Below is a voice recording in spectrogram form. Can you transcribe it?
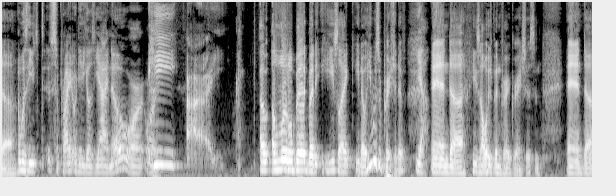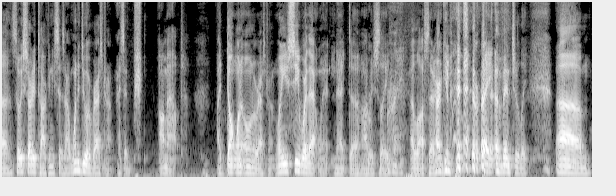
uh, Was he surprised, or did he goes, "Yeah, I know," or, or he, I, a, a little bit, but he's like, you know, he was appreciative. Yeah. And, uh, he's always been very gracious. And, and, uh, so he started talking. He says, I want to do a restaurant. I said, "Psh, I'm out. I don't want to own a restaurant. Well, you see where that went. That, uh, obviously Right. I lost that argument Right. eventually. Um,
